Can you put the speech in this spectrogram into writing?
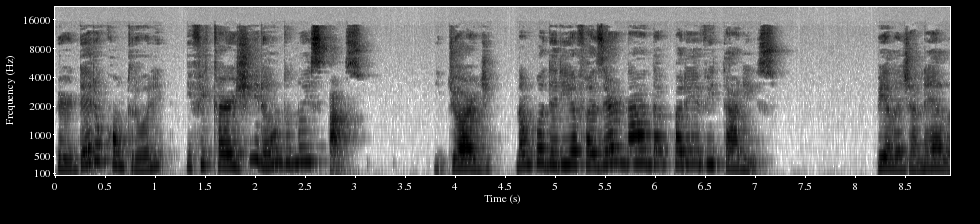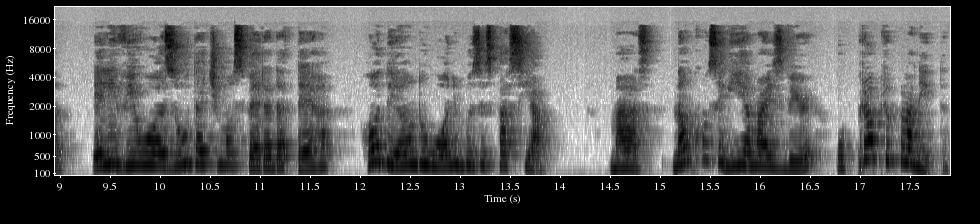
perder o controle e ficar girando no espaço. E George não poderia fazer nada para evitar isso. Pela janela, ele viu o azul da atmosfera da Terra rodeando o ônibus espacial, mas não conseguia mais ver o próprio planeta.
